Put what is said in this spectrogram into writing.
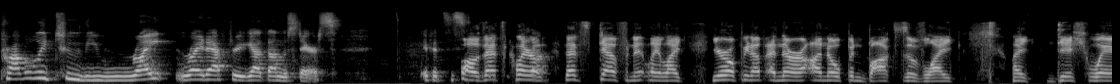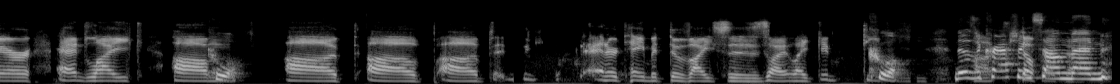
probably to the right, right after you got down the stairs. If it's oh that's clear that's definitely like you're opening up and there are unopened boxes of like like dishware and like um cool. uh uh uh entertainment devices I like Cool. There's a uh, crashing stuff like sound that. then.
